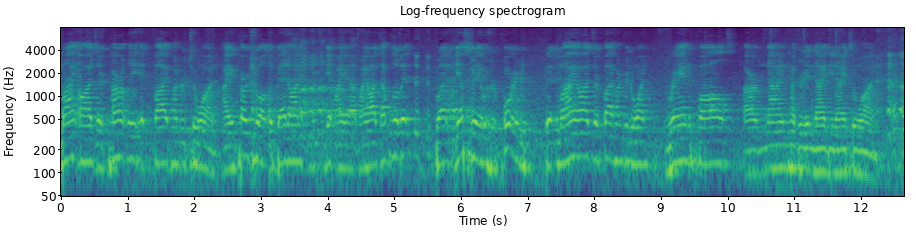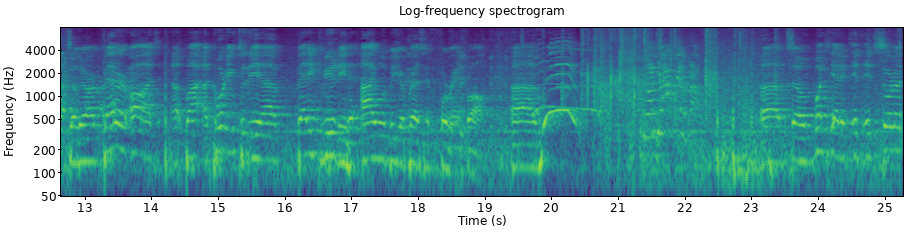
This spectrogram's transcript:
My odds are currently at 500 to 1. I encourage you all to bet on it and get my, uh, my odds up a little bit. But yesterday it was reported that my odds are 500 to 1. Rand Paul's are 999 to 1. So there are better odds, uh, by, according to the uh, betting community, that I will be your president before Rand Paul. Uh, woo! What I'm talking about. Uh, so once again, it, it, it's sort of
